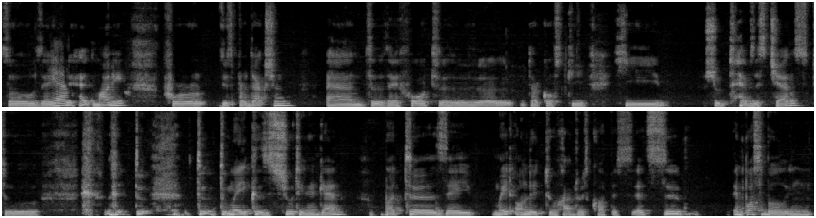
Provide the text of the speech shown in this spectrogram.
so they, yeah. they had money for this production and they thought uh, Tarkovsky he should have this chance to to to to make his shooting again but uh, they made only 200 copies it's uh, impossible in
